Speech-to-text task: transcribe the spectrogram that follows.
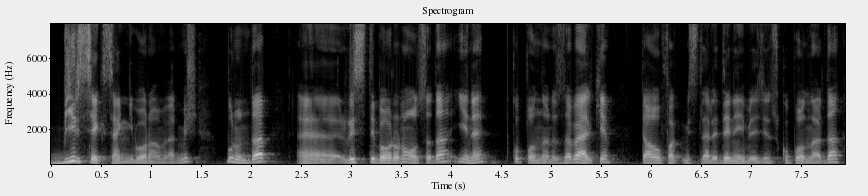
1.80 gibi oran vermiş. Bunun da e, riskli bir oranı olsa da yine kuponlarınızda belki daha ufak mislerle deneyebileceğiniz kuponlarda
